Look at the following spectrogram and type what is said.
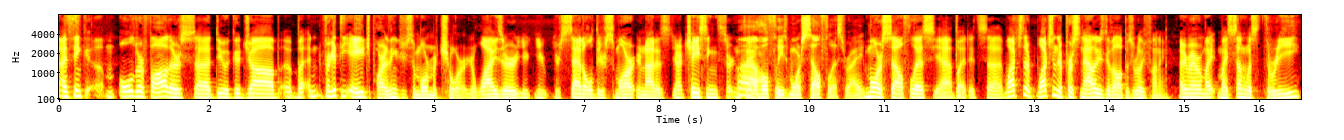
I think um, older fathers uh, do a good job, uh, but and forget the age part. I think you're just more mature. You're wiser. You're, you're, you're settled. You're smart. You're not as you're not chasing certain Uh, things. hopefully he's more selfless, right? more selfless, yeah. But it's uh, watch their watching their personalities develop is really funny. I remember my, my son was three,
